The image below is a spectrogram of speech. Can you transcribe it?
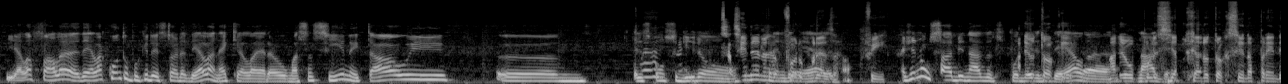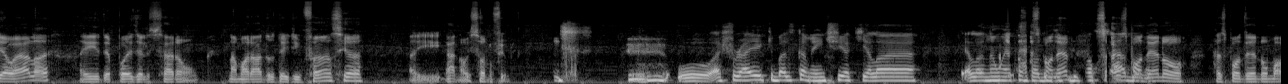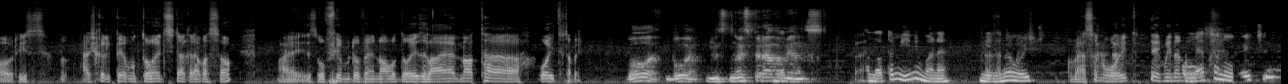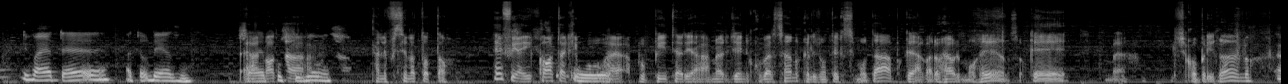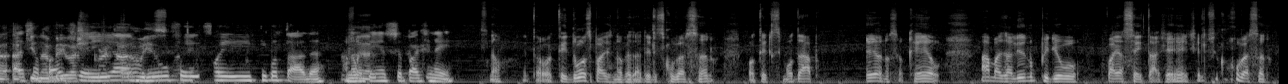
E ela fala, ela conta um pouquinho da história dela, né? Que ela era uma assassina e tal, e. Um, eles é, conseguiram. Assassina não foram presa. Enfim. A gente não sabe nada dos poderes aí dela. Aí o nada. policial que era o toxina prendeu ela, aí depois eles eram namorados desde a infância. Aí. Ah não, isso é no filme. o, a Shreya que basicamente aqui ela. Ela não é contada respondendo, passado, né? respondendo, né? Respondendo o Maurício. Acho que ele perguntou antes da gravação. Mas o filme do Venom 2 lá é nota 8 também. Boa, boa. Não esperava nota, menos. A nota mínima, né? Mínima é 8. Começa no 8 termina no... Começa no 8 e vai até, até o 10, né? Só é, é nota, possível. Carnificina total. Enfim, aí corta aqui o... pro, pro, Peter e a Mary Jane conversando, que eles vão ter que se mudar, porque agora o Harry morreu, não sei o quê. Ficou brigando. Aqui essa na Abril, acho que aí, a Abril foi, foi picotada. Não é. tem essa página aí. Não. Então tem duas páginas, na verdade, eles conversando. Vão ter que se mudar. Eu não sei o que. Eu. Ah, mas ali não pediu, vai aceitar a gente. Eles ficam conversando.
